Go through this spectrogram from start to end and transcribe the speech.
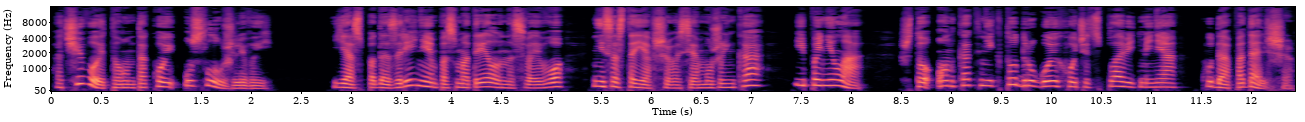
«А чего это он такой услужливый?» Я с подозрением посмотрела на своего несостоявшегося муженька и поняла, что он, как никто другой, хочет сплавить меня куда подальше.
